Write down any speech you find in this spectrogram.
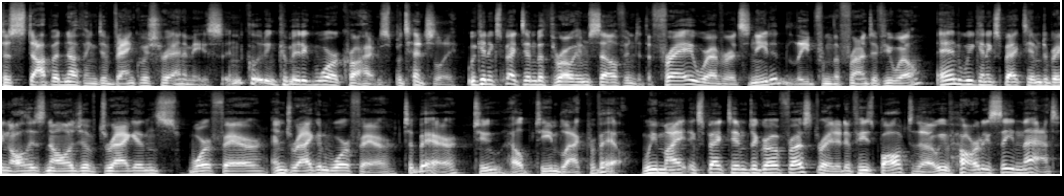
to stop at nothing to vanquish her enemies, including committing war crimes, potentially. We can expect him to throw himself into the fray wherever it's needed, lead from the front, if you will. And we can expect him to bring all his knowledge of dragons, warfare, and dragon warfare to bear to help Team Black prevail. We might expect him to grow frustrated if he's balked, though. We've already seen that.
